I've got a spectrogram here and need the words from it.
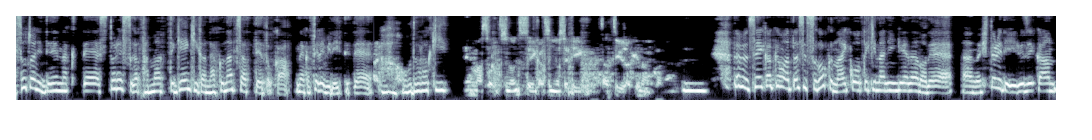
外に出れなくて、ストレスが溜まって元気がなくなっちゃってとか、なんかテレビで言ってて、はいあ、驚き。ね、まあそっちの生活に寄せていったっていうだけなのかうん、多分性格も私すごく内向的な人間なので、あの、一人でいる時間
